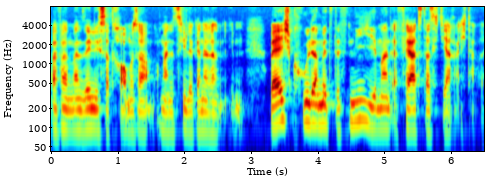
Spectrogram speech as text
einfach mein sehnlichster Traum ist, auch meine Ziele generell im Leben, wäre ich cool damit, dass nie jemand erfährt, dass ich die erreicht habe.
